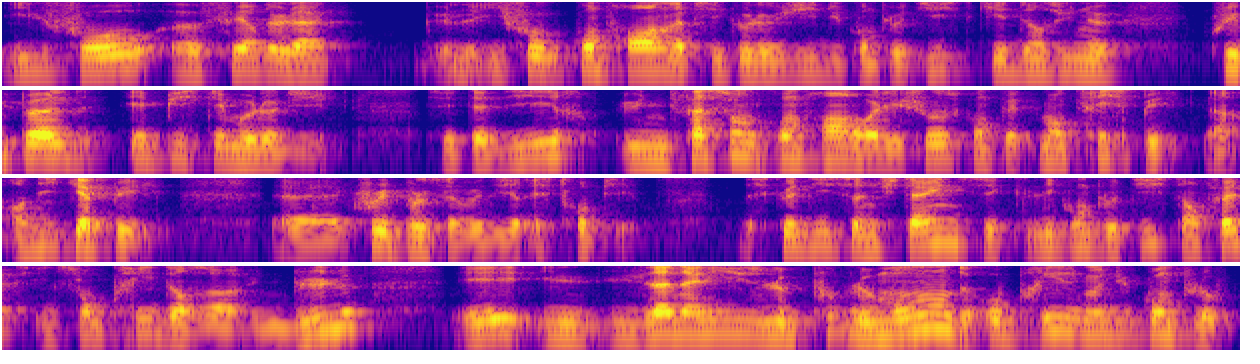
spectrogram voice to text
il faut euh, faire de la, il faut comprendre la psychologie du complotiste qui est dans une crippled épistémologie, c'est-à-dire une façon de comprendre les choses complètement crispée, hein, handicapée. crippled, ça veut dire estropié. Ce que dit Sunstein, c'est que les complotistes, en fait, ils sont pris dans une bulle et ils, analysent le, monde au prisme du complot.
